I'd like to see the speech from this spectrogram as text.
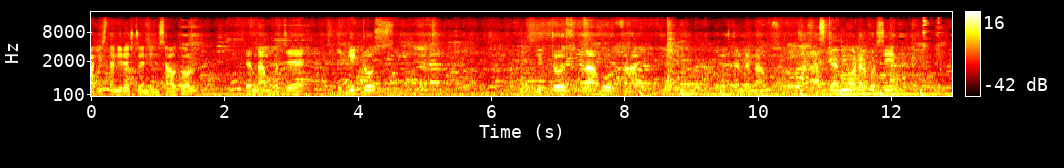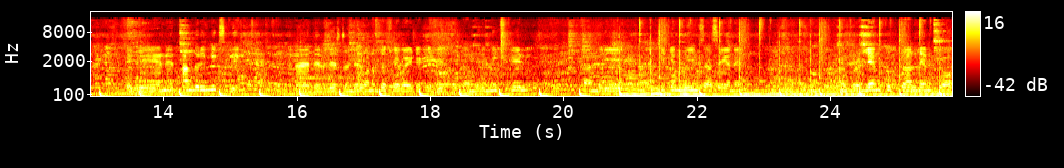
Pakistani restaurant in Southall এর নাম হচ্ছে গিট্টোস গিট্টোস লাহোর খারাই রেস্টুরেন্টের নাম। আজকে আমি অর্ডার করছি এই যে এখানে তান্দুরি মিক্স গ্রিল এটা এদের রেস্টুরেন্টের ওয়ান অফ দ্য ফেভারিট একটা dish tandoori mix grill tandoori chicken wings আছে এখানে তারপরে ল্যাম কুপ্তা ল্যাম চপ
